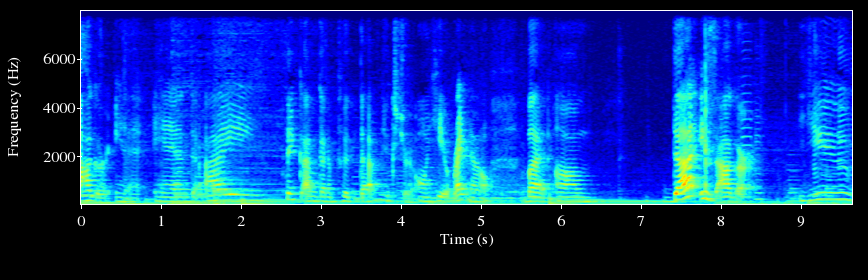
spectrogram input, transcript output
agar in it and I think I'm gonna put that picture on here right now. But um, that is agar. You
